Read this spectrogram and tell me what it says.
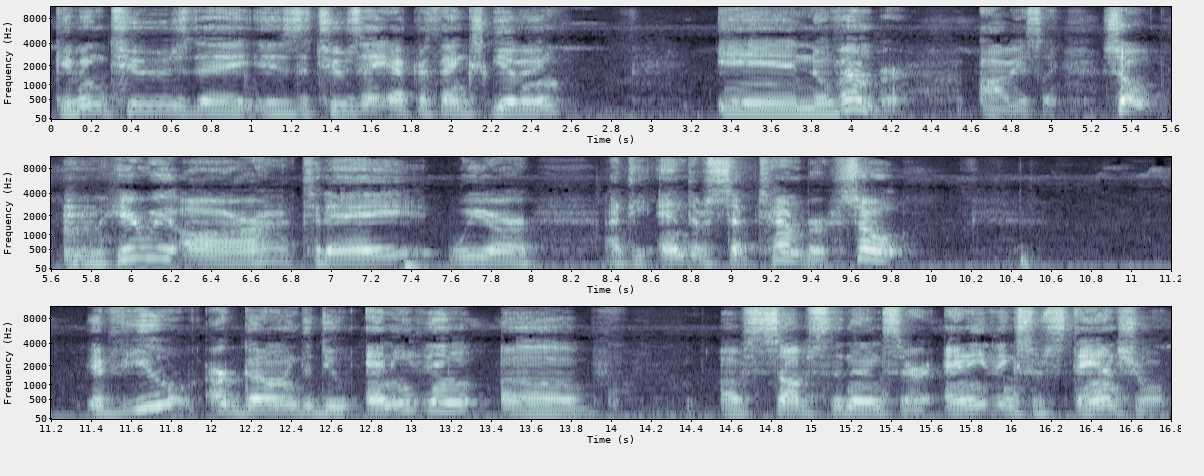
Giving Tuesday is the Tuesday after Thanksgiving in November, obviously. So here we are. Today we are at the end of September. So if you are going to do anything of of substance or anything substantial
